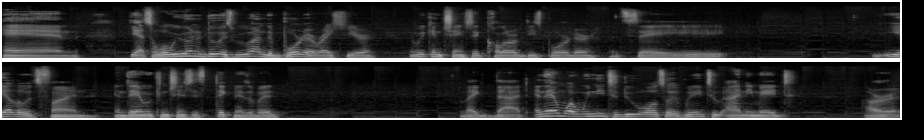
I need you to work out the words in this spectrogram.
And yeah so what we want to do is we want the border right here and we can change the color of this border. Let's say yellow is fine and then we can change the thickness of it like that. And then what we need to do also is we need to animate our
